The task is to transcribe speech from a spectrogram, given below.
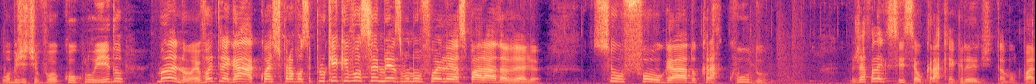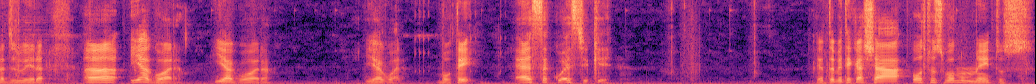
o objetivo foi concluído. Mano, eu vou entregar a quest pra você. Por que, que você mesmo não foi ler as paradas, velho? Seu folgado, cracudo. Eu já falei que se seu crack é grande, tá bom, para de zoeira. Uh, e agora? E agora? E agora? Voltei essa quest aqui. Eu também tenho que achar outros monumentos.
